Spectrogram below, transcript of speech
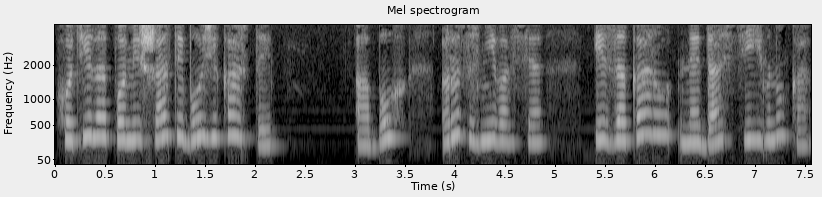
хотіла помішати Божі карти, а Бог розгнівався і за кару не дасть їй внука.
